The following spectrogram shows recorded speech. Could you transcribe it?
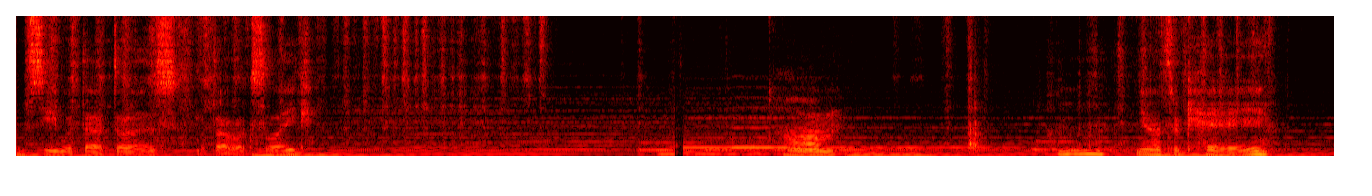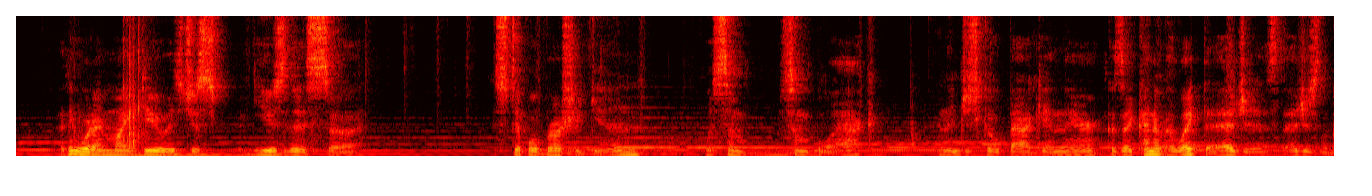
and see what that does, what that looks like. Um, mm, yeah, that's okay. I think what I might do is just use this uh, stipple brush again with some some black and then just go back in there because I kind of I like the edges the edges look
